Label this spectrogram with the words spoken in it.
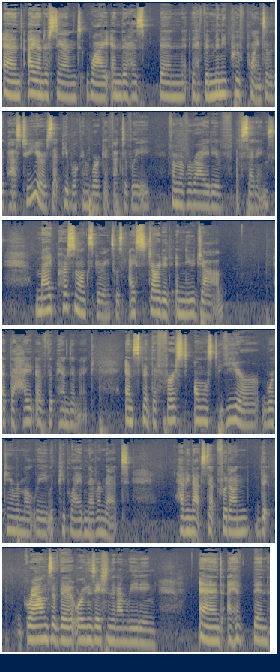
and I understand why. And there has been there have been many proof points over the past two years that people can work effectively from a variety of, of settings. My personal experience was I started a new job at the height of the pandemic and spent the first almost year working remotely with people I had never met, having not stepped foot on the grounds of the organization that I'm leading. And I have been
